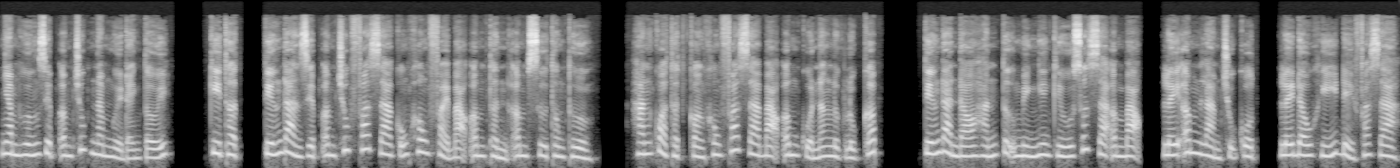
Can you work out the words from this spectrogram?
nhằm hướng diệp âm trúc năm người đánh tới. Kỳ thật, tiếng đàn diệp âm trúc phát ra cũng không phải bạo âm thần âm sư thông thường hắn quả thật còn không phát ra bạo âm của năng lực lục cấp. Tiếng đàn đó hắn tự mình nghiên cứu xuất ra âm bạo, lấy âm làm trụ cột, lấy đấu khí để phát ra.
